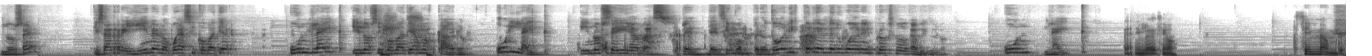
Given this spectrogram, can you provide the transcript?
no sé. Quizá Regina lo pueda psicopatear. Un like y lo psicopateamos, cabros. Un like y no se diga más. Le decimos, pero toda la historia del weón en el próximo capítulo. Un like. Y lo decimos sin nombre.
